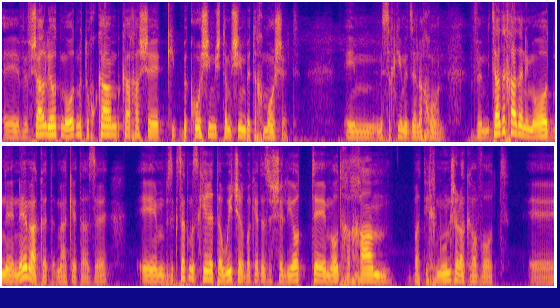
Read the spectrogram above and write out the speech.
ואפשר להיות מאוד מתוחכם ככה שבקושי משתמשים בתחמושת, אם משחקים את זה נכון. ומצד אחד אני מאוד נהנה מהקטע, מהקטע הזה, אה, זה קצת מזכיר את הוויצ'ר בקטע הזה של להיות אה, מאוד חכם בתכנון של הקרבות. אה,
